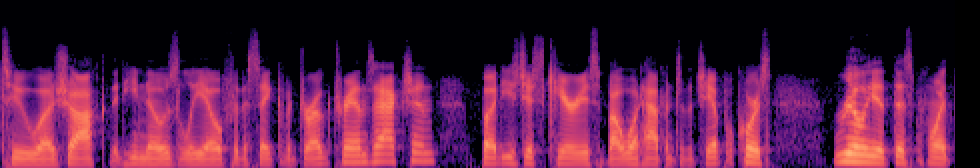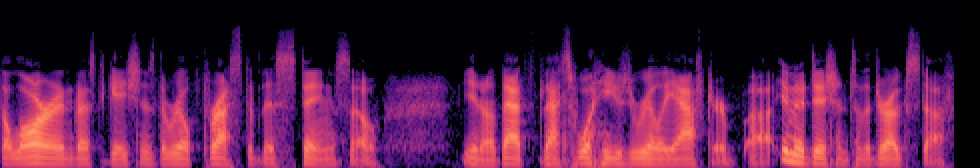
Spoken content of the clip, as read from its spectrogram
to uh, Jacques that he knows Leo for the sake of a drug transaction, but he's just curious about what happened to the chip. Of course, really at this point, the Laura investigation is the real thrust of this sting. So, you know, that's that's what he's really after, uh, in addition to the drug stuff.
